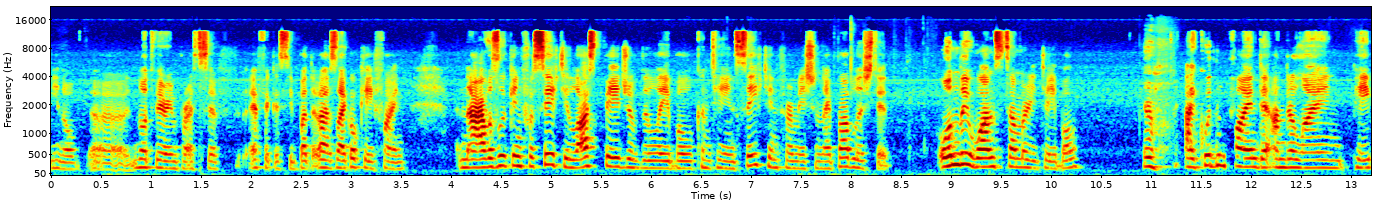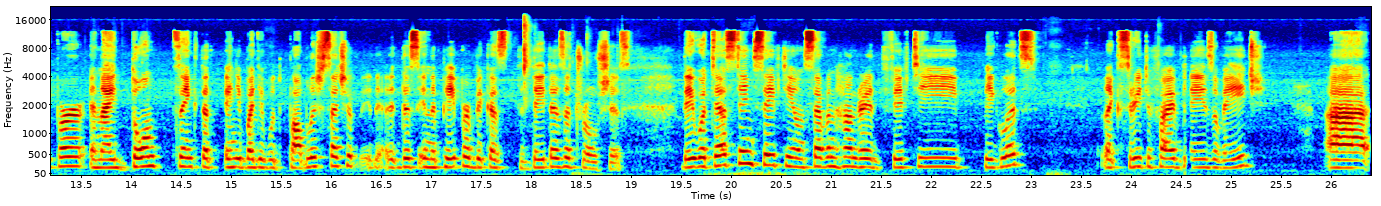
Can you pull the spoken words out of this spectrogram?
you know, uh, not very impressive efficacy. But I was like, okay, fine. Now I was looking for safety. Last page of the label contains safety information. I published it. Only one summary table. I couldn't find the underlying paper, and I don't think that anybody would publish such a, this in a paper because the data is atrocious. They were testing safety on 750 piglets, like three to five days of age. Uh,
